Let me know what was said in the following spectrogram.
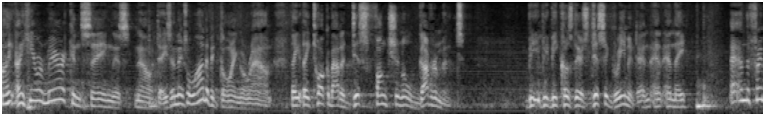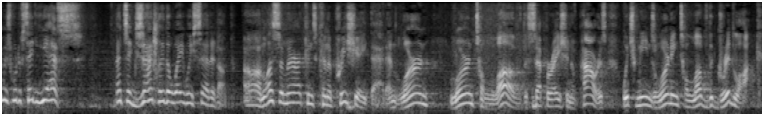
I, I hear Americans saying this nowadays, and there's a lot of it going around. They, they talk about a dysfunctional government be, be- because there's disagreement, and, and, and they and the framers would have said yes. That's exactly the way we set it up. Uh, unless Americans can appreciate that and learn learn to love the separation of powers, which means learning to love the gridlock.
